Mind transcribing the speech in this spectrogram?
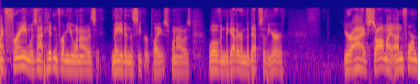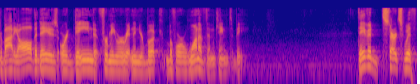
My frame was not hidden from you when I was made in the secret place, when I was woven together in the depths of the earth. Your eyes saw my unformed body. All the days ordained for me were written in your book before one of them came to be. David starts with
